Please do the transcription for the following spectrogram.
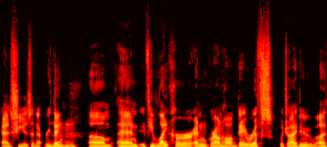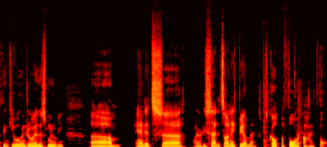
as she is in everything. Mhm. Um, and if you like her and Groundhog Day riffs, which I do, I think you will enjoy this movie. Um, and it's uh, I already said it's on HBO Max. It's called Before I Fall.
